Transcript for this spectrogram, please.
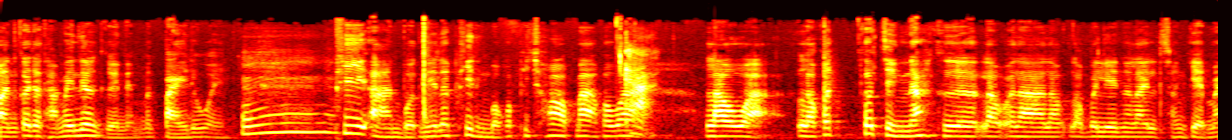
มันก็จะทำให้เรื่องอื่นเนี่ยมันไปด้วยอืมพี่อ่านบทนี้แล้วพี่ถึงบอกว่าพี่ชอบมากเพราะว่าค่ะเราอะเราก็ก็จริงนะคือเราเวลาเราเราไปเรียนอะไรสังเกตไหม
